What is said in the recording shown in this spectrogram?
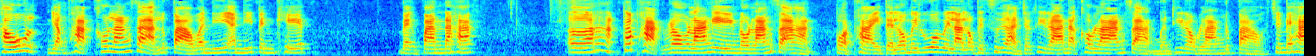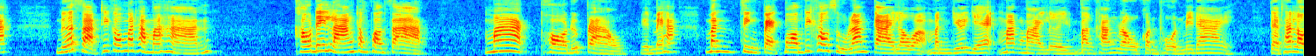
เขาอย่างผักเขาล้างสะอาดหรือเปล่าวันนี้ อันนี้เป็นเคสแบ่งปันนะคะ เออ ถ้าผักเราล้างเองเราล้างสะอาดปลอดภัย แต่เราไม่รู้ว่าเวลาเราไปซื้ออาหารจากที่ร้านอะเขาล้างสะอาดเหมือนที่เราล้างหรือเปล่าใช่ไหมคะเนื้อสัตว์ที่เขามาทำอาหารเขาได้ล้างทำความสะอาด มากพอหรือเปล่าเห็นไหมคะมันสิ่งแปลกปลอมที่เข้าสู่ร่างกายเราอะ มันเยอะแยะมากมายเลย บางครั้งเราคอนโทรลไม่ได้ แต่ถ้าเรา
